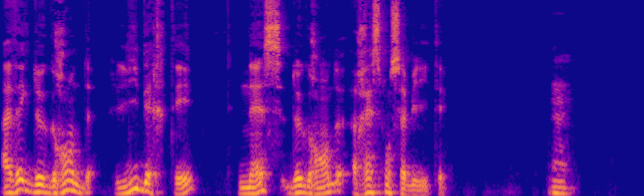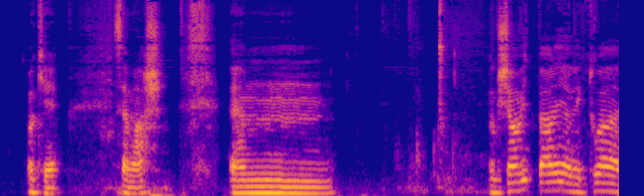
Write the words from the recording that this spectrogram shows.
avec de grandes libertés naissent de grandes responsabilités. Hmm. Ok, ça marche. Euh, donc j'ai envie de parler avec toi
